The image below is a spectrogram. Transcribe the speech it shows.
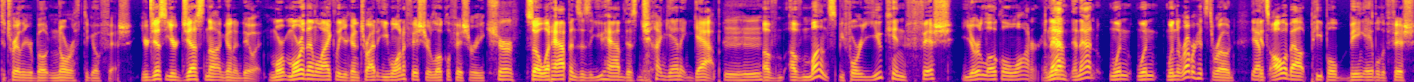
to trailer your boat north to go fish. You're just you're just not going to do it. More more than likely, you're going to try to you want to fish your local fishery. Sure. So what happens is that you have this gigantic gap Mhm. of of months before you can fish your local water. And that Yeah. and that when when when the rubber hits the road, Yep. it's all about people being able to fish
